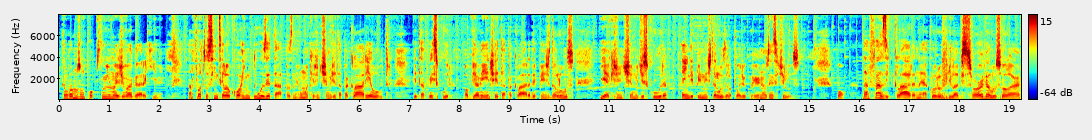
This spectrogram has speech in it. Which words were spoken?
Então vamos um pouquinho mais devagar aqui, né? A fotossíntese ela ocorre em duas etapas, né? Uma que a gente chama de etapa clara e a outra etapa escura. Obviamente, a etapa clara depende da luz e a que a gente chama de escura é independente da luz, ela pode ocorrer na ausência de luz. Bom, na fase clara, né, a clorofila absorve a luz solar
